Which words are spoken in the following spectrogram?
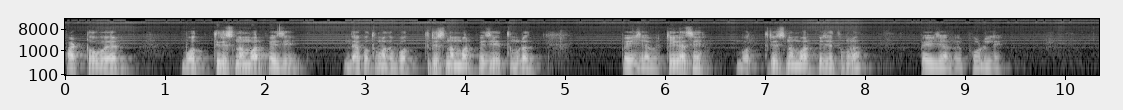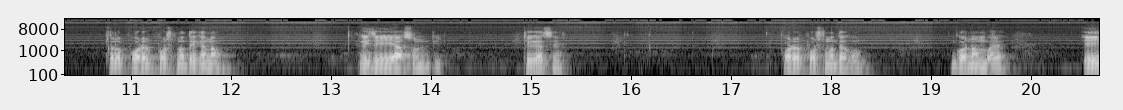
পাঠ্য বইয়ের বত্রিশ নম্বর পেজে দেখো, তোমাদের বত্রিশ নম্বর পেজে তোমরা পেয়ে যাবে, ঠিক আছে? বত্রিশ নম্বর পেজে তোমরা পেয়ে যাবে পড়লে। চলো, পরের প্রশ্ন দেখে নাও। এই যে এই আসনটি, ঠিক আছে? পরের প্রশ্ন দেখো, গ নম্বরে, এই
